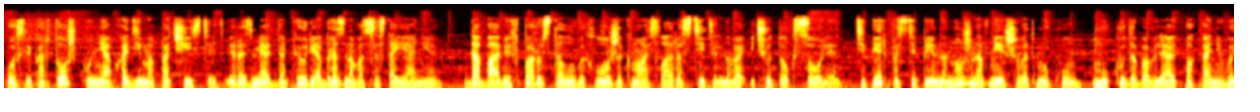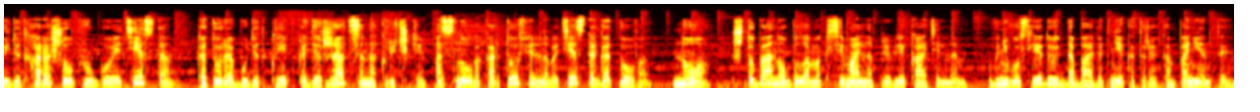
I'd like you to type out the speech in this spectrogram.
После картошку необходимо почистить и размять до пюреобразного состояния, добавив пару столовых ложек масла растительного и чуток соли. Теперь постепенно нужно вмешивать муку. Муку добавляют пока не выйдет хорошо упругое тесто, которое будет крепко держаться на крючке. Основа картофельного теста готова. Но, чтобы оно было максимально привлекательным, в него следует добавить некоторые компоненты,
